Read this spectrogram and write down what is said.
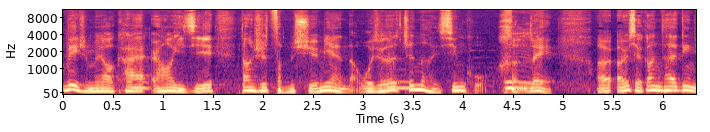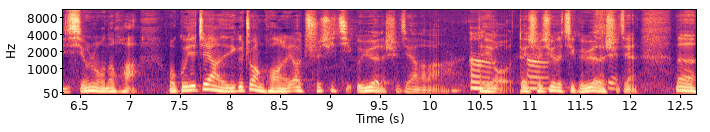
为什么要开，然后以及当时怎么学面的，我觉得真的很辛苦，很累。而而且刚才听你形容的话，我估计这样的一个状况要持续几个月的时间了吧？嗯得有得持续了几个月的时间。那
